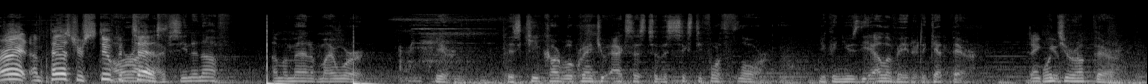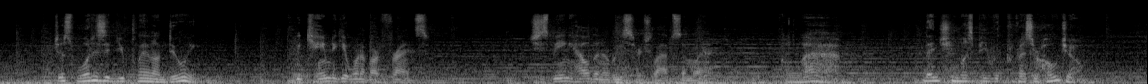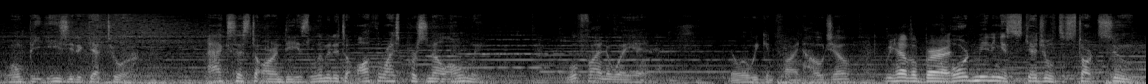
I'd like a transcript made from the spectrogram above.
Alright, I'm past your stupid All right, test. I've seen enough. I'm a man of my word. Here, this key card will grant you access to the 64th floor. You can use the elevator to get there. Thank you. Once you. you're up there, just what is it you plan on doing? We came to get one of our friends. She's being held in a research lab somewhere. A lab. Then she must be with Professor Hojo. It won't be easy to get to her. Access to R&D is limited to authorized personnel only. We'll find a way in. Know where we can find Hojo? We have a Barret. Board meeting is scheduled to start soon.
